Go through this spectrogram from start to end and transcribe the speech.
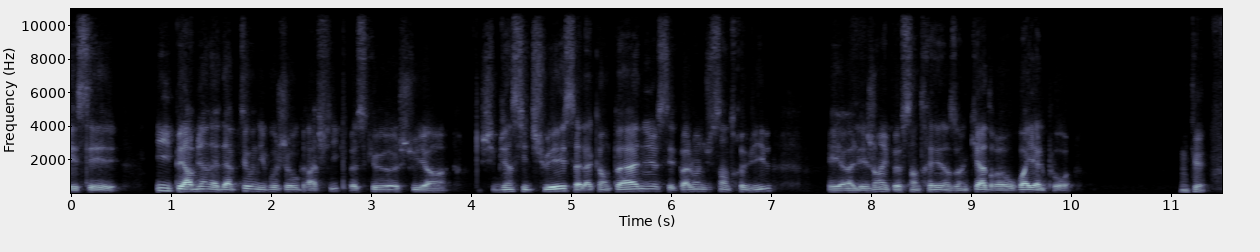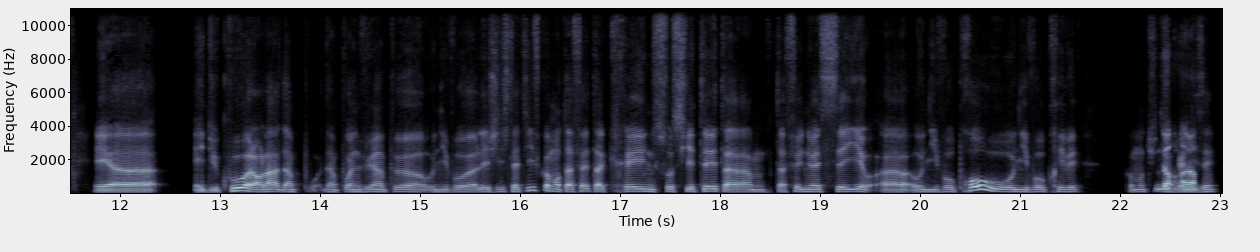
Et c'est hyper bien adapté au niveau géographique parce que je suis, je suis bien situé, c'est à la campagne, c'est pas loin du centre-ville et euh, les gens ils peuvent s'entraîner dans un cadre royal pour eux. Ok. Et, euh, et du coup, alors là, d'un point de vue un peu euh, au niveau législatif, comment tu as fait? Tu as créé une société, tu as, as, fait une SCI au niveau pro ou au niveau privé? Comment tu t'es organisé?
